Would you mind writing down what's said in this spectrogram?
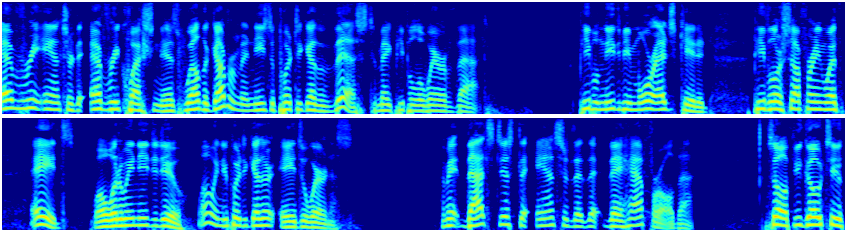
every answer to every question is well, the government needs to put together this to make people aware of that. People need to be more educated. People are suffering with AIDS. Well, what do we need to do? Well, we need to put together AIDS awareness. I mean, that's just the answer that they have for all that. So if you go to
